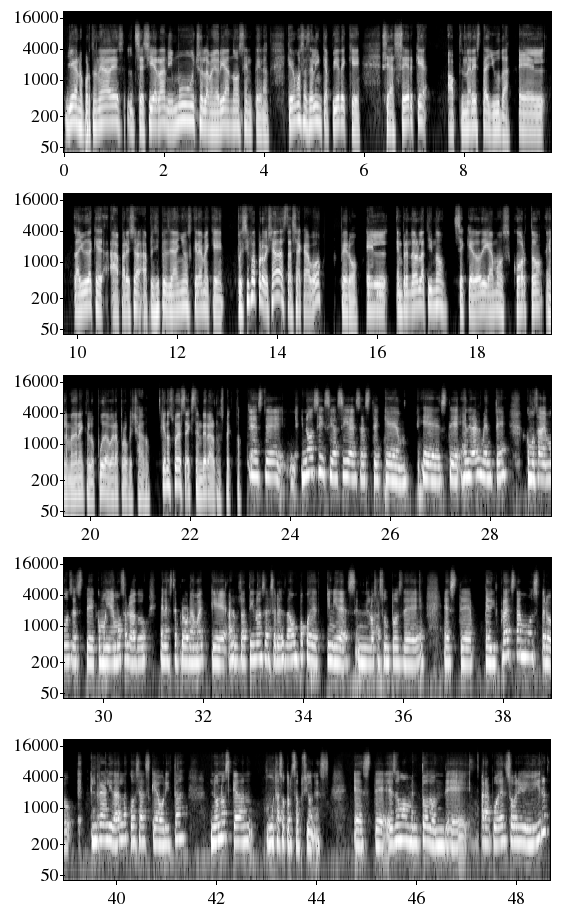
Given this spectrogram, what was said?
llegan oportunidades, se cierran y muchos, la mayoría no se enteran. Queremos hacerle hincapié de que se acerque a obtener esta ayuda. El, la ayuda que apareció a principios de años, créame que pues sí fue aprovechada, hasta se acabó, pero el emprendedor latino se quedó, digamos, corto en la manera en que lo pudo haber aprovechado. ¿Qué nos puedes extender al respecto? Este, no, sí, sí, así es. Este, que, este, generalmente, como sabemos, este, como ya hemos hablado en este programa, que a los latinos se les da un poco de timidez en los asuntos de, este, pedir préstamos, pero en realidad la cosa es que ahorita no nos quedan muchas otras opciones. Este, es un momento donde para poder sobrevivir,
